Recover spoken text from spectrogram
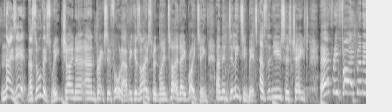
And that is it. That's all this week China and Brexit fallout because I've spent my entire day writing and then deleting bits as the news has changed every five minutes.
